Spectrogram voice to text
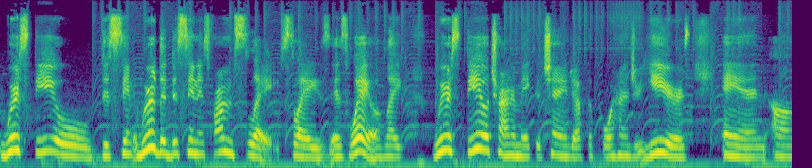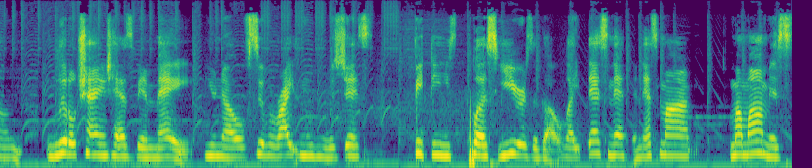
we're still descend we're the descendants from slaves slaves as well. Like we're still trying to make a change after 400 years and um, little change has been made you know. Civil rights movement was just 50 plus years ago. Like that's nothing. That's my my mom is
